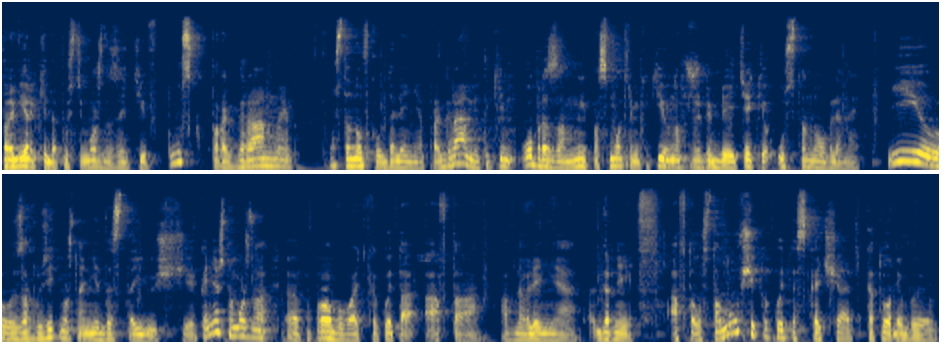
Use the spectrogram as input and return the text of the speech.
проверке, допустим, можно зайти в пуск программы, установка удаления программы. И таким образом мы посмотрим, какие у нас уже библиотеки установлены. И загрузить можно недостающие. Конечно, можно э, попробовать какое-то автообновление, вернее, автоустановщик какой-то скачать, который бы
